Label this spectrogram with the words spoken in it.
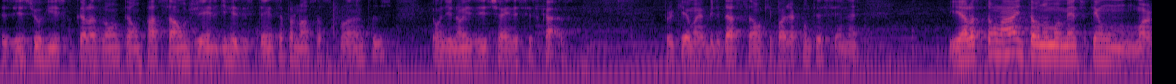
existe o risco que elas vão então passar um gene de resistência para nossas plantas, onde não existe ainda esses casos. Porque é uma hibridação que pode acontecer, né? E elas estão lá, então no momento tem uma,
